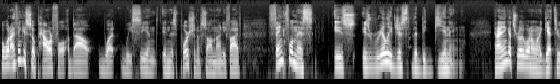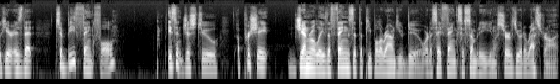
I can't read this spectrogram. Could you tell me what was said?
But what I think is so powerful about what we see in, in this portion of Psalm 95, thankfulness is is really just the beginning. And I think that's really what I want to get to here is that to be thankful isn't just to appreciate generally the things that the people around you do or to say thanks if somebody, you know, serves you at a restaurant.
